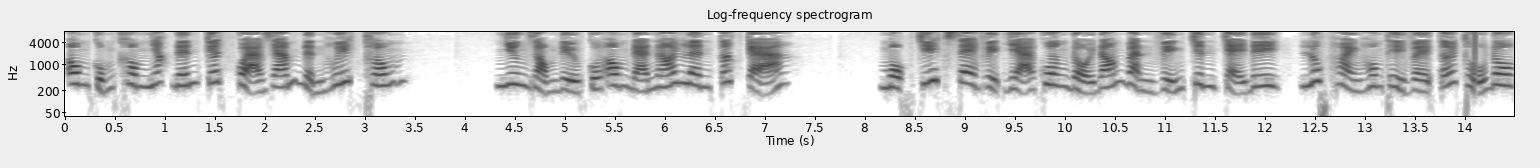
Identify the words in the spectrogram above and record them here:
Ông cũng không nhắc đến kết quả giám định huyết thống. Nhưng giọng điệu của ông đã nói lên tất cả. Một chiếc xe Việt giả quân đội đón Bành Viễn Chinh chạy đi, lúc hoàng hôn thì về tới thủ đô.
